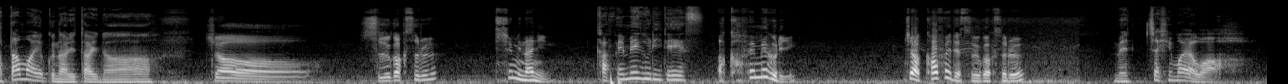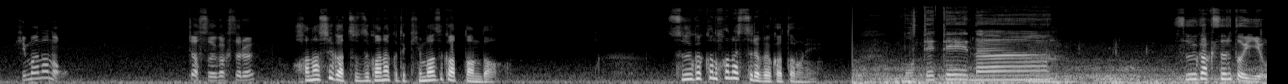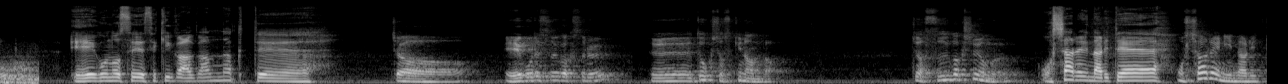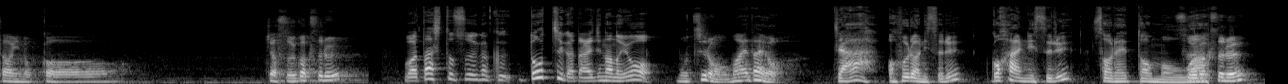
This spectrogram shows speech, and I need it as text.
頭良くなりたいな。じゃあ数学する？趣味何？カフェ巡りです。あカフェ巡り？じゃあカフェで数学する？めっちゃ暇やわ。暇なの？じゃあ数学する？話が続かなくて気まずかったんだ。数学の話すればよかったのに。モテてえな、数学するといいよ。英語の成績が上がんなくて。じゃあ英語で数学する？えー、読書好きなんだ。じゃあ数学書読む？おしゃれになりてえおしゃれになりたいのか。じゃあ数学する？私と数学どっちが大事なのよ。もちろんお前だよ。じゃあお風呂にする？ご飯にする？それとも数学する？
